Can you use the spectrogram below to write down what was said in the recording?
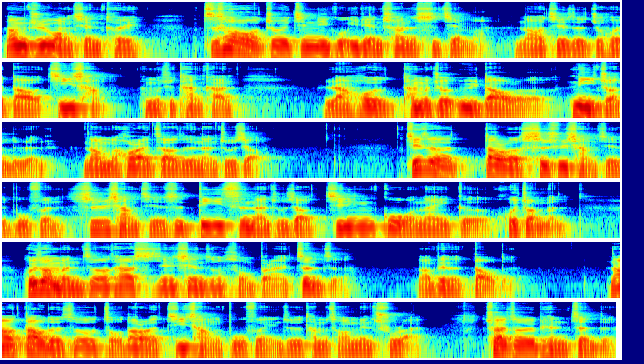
那我们继续往前推，之后就会经历过一连串的事件嘛，然后接着就会到机场，他们去探勘，然后他们就遇到了逆转的人，那我们后来知道这是男主角。接着到了市区抢劫的部分，市区抢劫是第一次男主角经过那个回转门。回转门之后，他的时间线就从本来正着，然后变成倒的，然后倒的之后走到了机场的部分，也就是他们从那边出来，出来之后又变成正的，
